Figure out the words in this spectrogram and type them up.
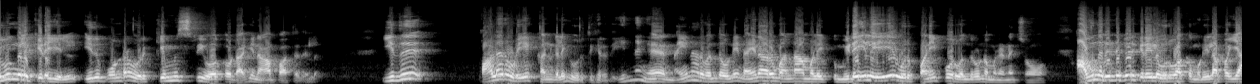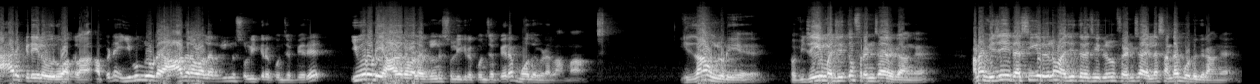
இவங்களுக்கு இடையில் இது போன்ற ஒரு கெமிஸ்ட்ரி ஒர்க் அவுட் ஆகி நான் பார்த்ததில்லை. இது பலருடைய கண்களை உறுத்துகிறது. என்னங்க? நயனார் வந்த உடனே நயனாரும் அண்ணாமலைக்கும் இடையிலேயே ஒரு பனிப்போர் வந்துடும் நம்ம நினைச்சோம். அவங்க ரெண்டு பேருக்கு இடையில உருவாக்க முடியல. அப்ப யாருக்கு இடையில உருவாக்கலாம்? அப்படின்னா இவங்களோட ஆதரவாளர்கள்னு சொல்லிக்கிற கொஞ்சம் பேரு இவருடைய ஆதரவாளர்கள்னு சொல்லிக்கிற கொஞ்சம் பேரை மோத விடலாமா? இதுதான் உங்களுடைய இப்ப விஜயும் அஜித்தும் ஃப்ரெண்ட்ஸா இருக்காங்க. ஆனா விஜய் ரசிகர்களும் அஜித் ரசிகர்களும் ஃப்ரெண்ட்ஸா இல்ல சண்டை போட்டுக்கிறாங்க.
